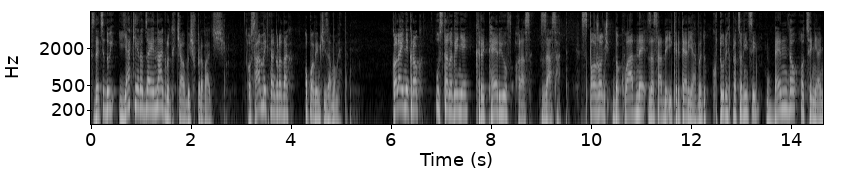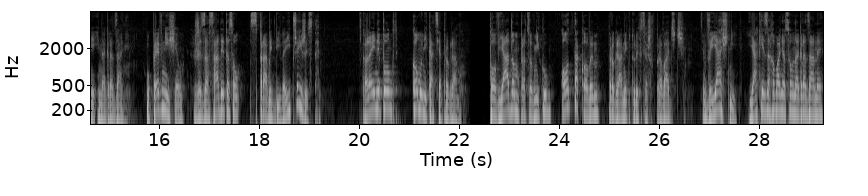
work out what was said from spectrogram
Zdecyduj, jakie rodzaje nagród chciałbyś wprowadzić. O samych nagrodach opowiem Ci za moment. Kolejny krok ustanowienie kryteriów oraz zasad. Sporządź dokładne zasady i kryteria, według których pracownicy będą oceniani i nagradzani. Upewnij się, że zasady te są sprawiedliwe i przejrzyste. Kolejny punkt komunikacja programu. Powiadom pracownikom o takowym programie, który chcesz wprowadzić. Wyjaśnij, jakie zachowania są nagradzane,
